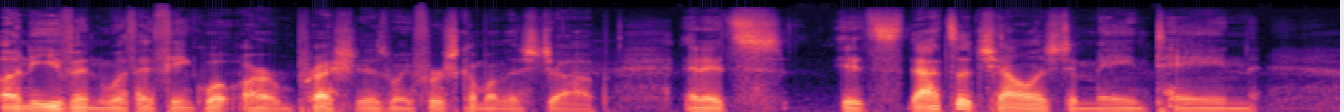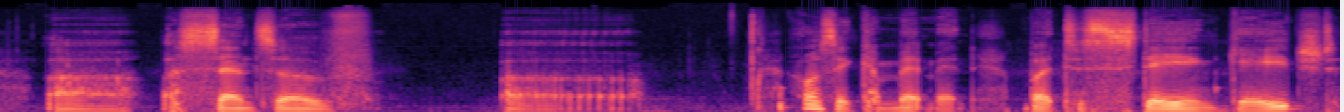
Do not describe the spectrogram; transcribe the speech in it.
uneven with I think what our impression is when we first come on this job, and it's it's that's a challenge to maintain uh, a sense of uh, I don't want to say commitment, but to stay engaged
